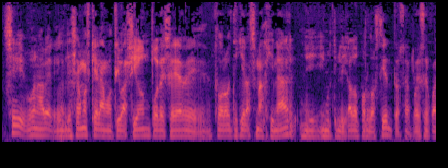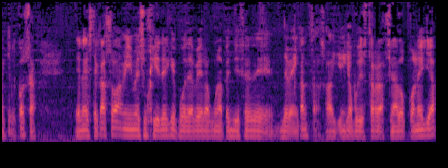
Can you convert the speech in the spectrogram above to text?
Sí, bueno, a ver, sabemos que la motivación puede ser eh, todo lo que quieras imaginar y, multiplicado por 200, o sea, puede ser cualquier cosa. En este caso, a mí me sugiere que puede haber algún apéndice de, venganza, o sea, alguien que ha podido estar relacionado con ella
